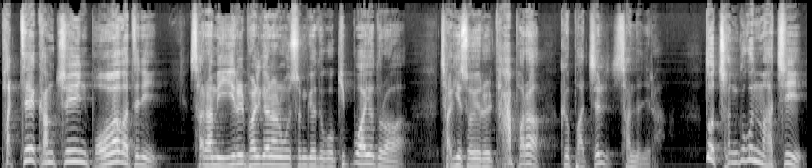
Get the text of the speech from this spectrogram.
밭에 감추인 보화와 같으니 사람이 이를 발견한 후 숨겨두고 기뻐하여 돌아와 자기 소유를 다 팔아 그 밭을 샀느니라. 또 천국은 마치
